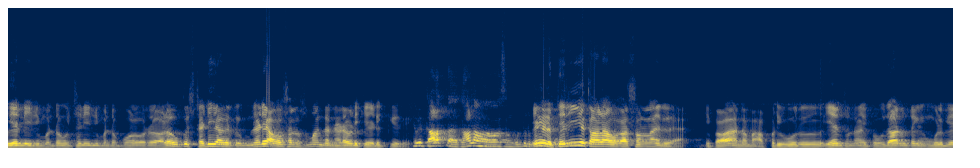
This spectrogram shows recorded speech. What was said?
உயர்நீதிமன்றம் உச்சநீதிமன்றம் போகிற அளவுக்கு ஸ்டடி ஆகிறதுக்கு முன்னாடி அவசர அவசரமாக இந்த நடவடிக்கை எடுக்குது. காலத்தை கால அவகாசம் இல்லை கொடுத்துருக்கீங்க? இல்லை பெரிய கால அவகாசம்லாம் இல்லை. இப்போ நம்ம அப்படி ஒரு ஏன் சொன்னால் இப்போ உதாரணத்துக்கு உங்களுக்கு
